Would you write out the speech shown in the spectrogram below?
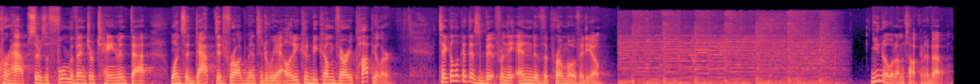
Perhaps there's a form of entertainment that, once adapted for augmented reality, could become very popular. Take a look at this bit from the end of the promo video. You know what I'm talking about.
